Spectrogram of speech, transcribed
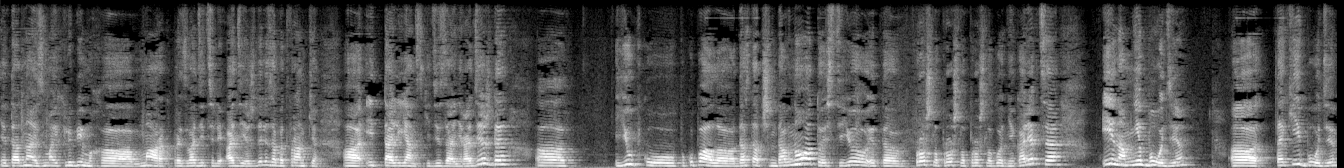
Это одна из моих любимых а, марок производителей одежды. Элизабет Франки – итальянский дизайнер одежды. А, юбку покупала достаточно давно, то есть ее это прошло-прошло-прошлогодняя коллекция. И на мне боди, такие боди.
